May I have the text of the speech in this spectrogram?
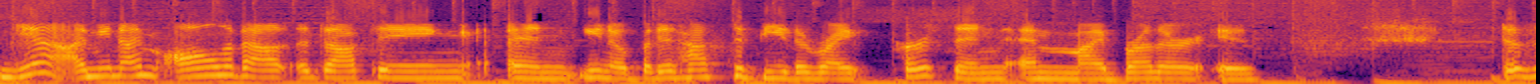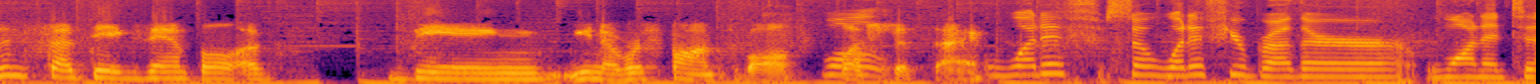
yeah i mean i'm all about adopting and you know but it has to be the right person and my brother is doesn't set the example of being you know responsible Well, let's just say What if so what if your brother wanted to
